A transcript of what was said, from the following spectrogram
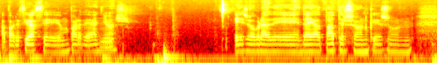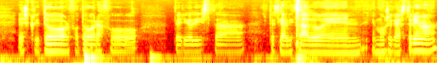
Apareció hace un par de años es obra de Dial Patterson, que es un escritor, fotógrafo, periodista especializado en, música extrema.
